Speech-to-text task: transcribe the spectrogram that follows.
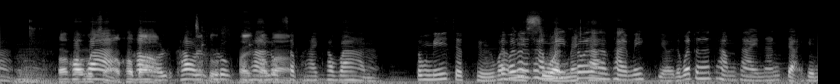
ากอืมเพราะว่าลูกสเข้าบ้านเข้าลูลูกกสะใภ้พาเข้าลูกบ้านสะพ้ายเข้าบ้าน ตรงนี้จะถือว่าแต่วัฒมีนธรรมส่วนไม่ไหมวัฒคะนธรรมไทยไม่เกี่ยว แต่วัฒนธรรมไทยนั้นจะเห็น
